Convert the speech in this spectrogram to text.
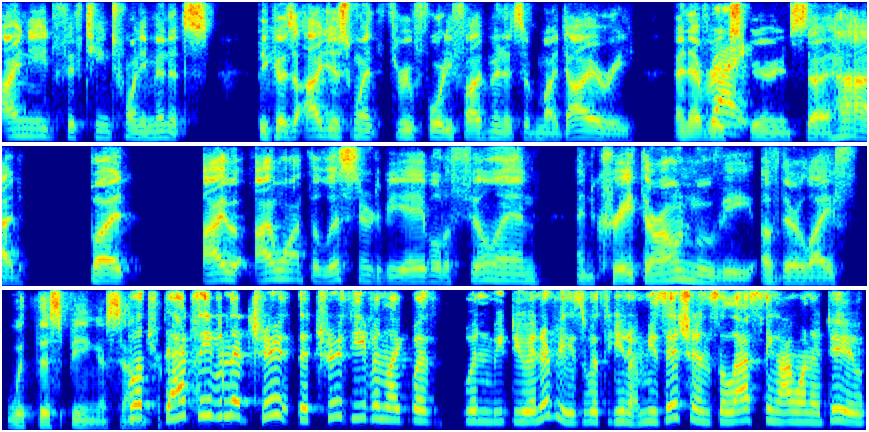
I need 15 20 minutes because I just went through 45 minutes of my diary and every Right. experience that I had. But I I want the listener to be able to fill in and create their own movie of their life with this being a soundtrack. Well, that's even the truth. The truth, even like with when we do interviews with you know musicians, the last thing I want to do,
